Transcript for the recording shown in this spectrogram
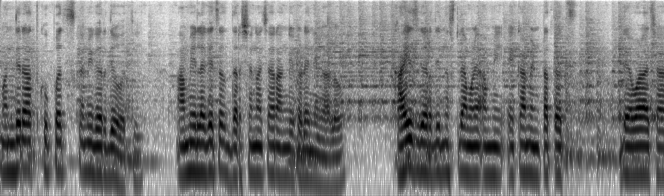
मंदिरात खूपच कमी गर्दी होती. आम्ही लगेचच दर्शनाच्या रांगेकडे निघालो. काहीच गर्दी नसल्यामुळे आम्ही एका मिनटातच देवळाच्या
